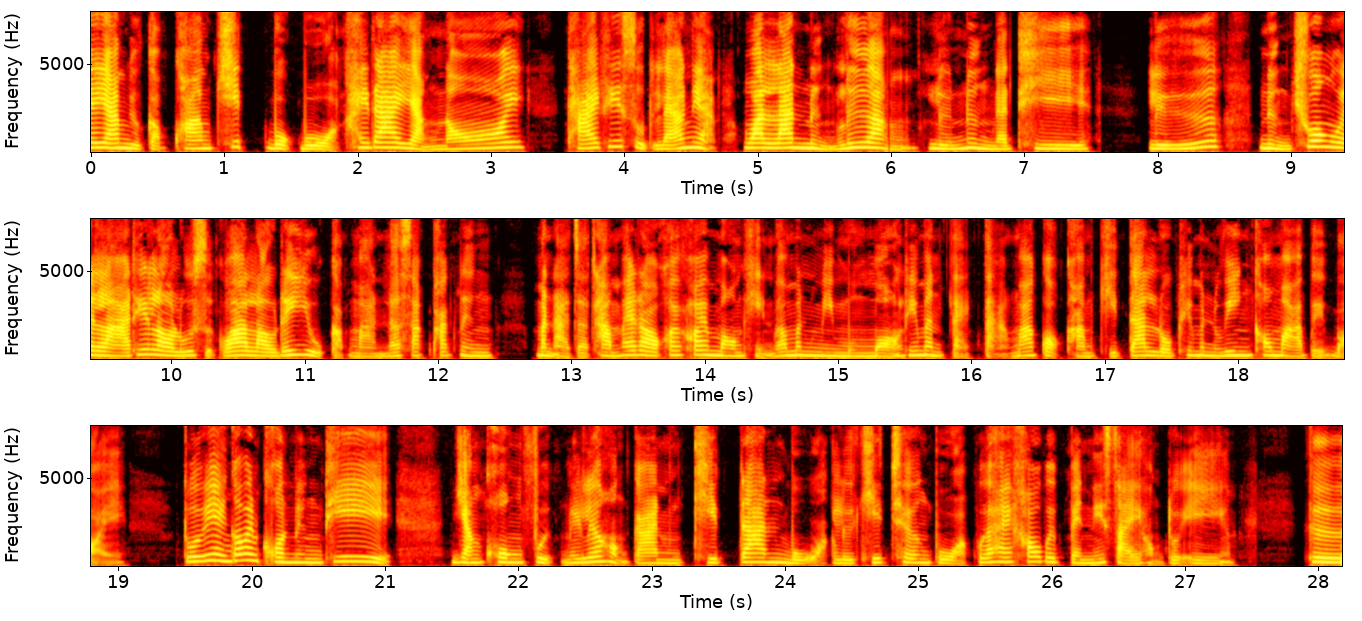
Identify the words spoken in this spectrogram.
ยายามอยู่กับความคิดบวกๆให้ได้อย่างน้อย ท้ายที่สุดแล้วเนี่ยวันละหนึ่งเรื่องหรือหนึ่งนาที หรือหนึ่งช่วงเวลาที่เรารู้สึกว่าเราได้อยู่กับมันแล้วสักพักหนึ่งมันอาจจะทำให้เราค่อยๆ มองเห็นว่ามันมีมุมมองที่มันแตกต่างมากกว่าความคิดด้านลบที่มันวิ่งเข้ามาบ่อยๆ ตัวเองก็เป็นคนหนึ่งที่ ยังคงฝึกในเรื่องของการคิดด้านบวก หรือคิดเชิงบวก เพื่อให้เข้าไปเป็นนิสัยของตัวเอง คือ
